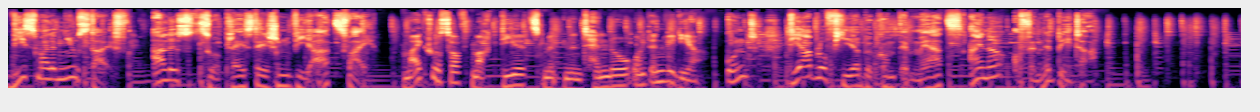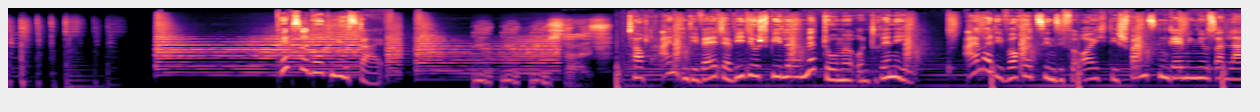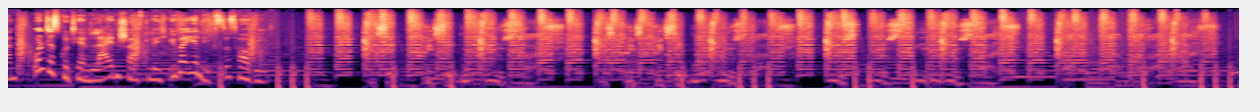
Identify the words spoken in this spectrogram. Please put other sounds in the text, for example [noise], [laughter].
Diesmal im News Dive. Alles zur PlayStation VR 2. Microsoft macht Deals mit Nintendo und Nvidia. Und Diablo 4 bekommt im März eine offene Beta. Pixelbook News Dive. Taucht ein in die Welt der Videospiele mit Dome und René. Einmal die Woche ziehen sie für euch die spannendsten Gaming-News an Land und diskutieren leidenschaftlich über ihr liebstes Hobby.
